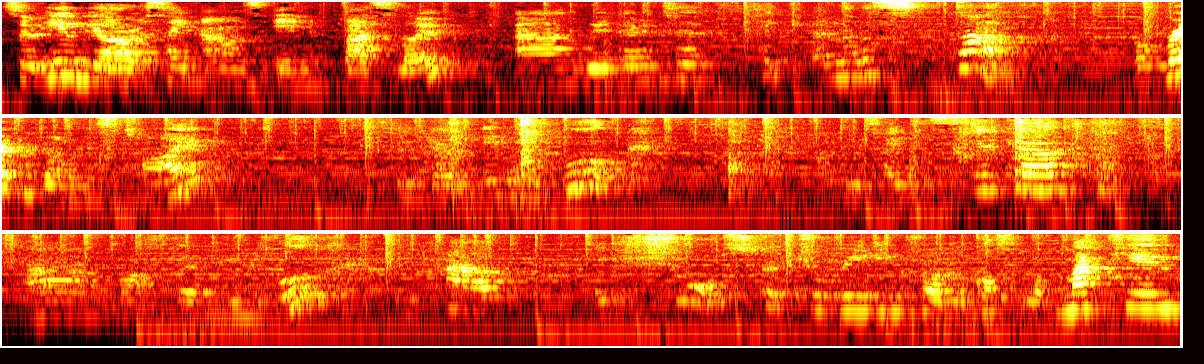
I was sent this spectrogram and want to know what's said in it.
So here we are at St Anne's in Baslow and we're going to take another stamp. A red one this time. It's going to go in the book. We take a sticker Um, going in the book. We have a short scripture reading from the Gospel of Matthew,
